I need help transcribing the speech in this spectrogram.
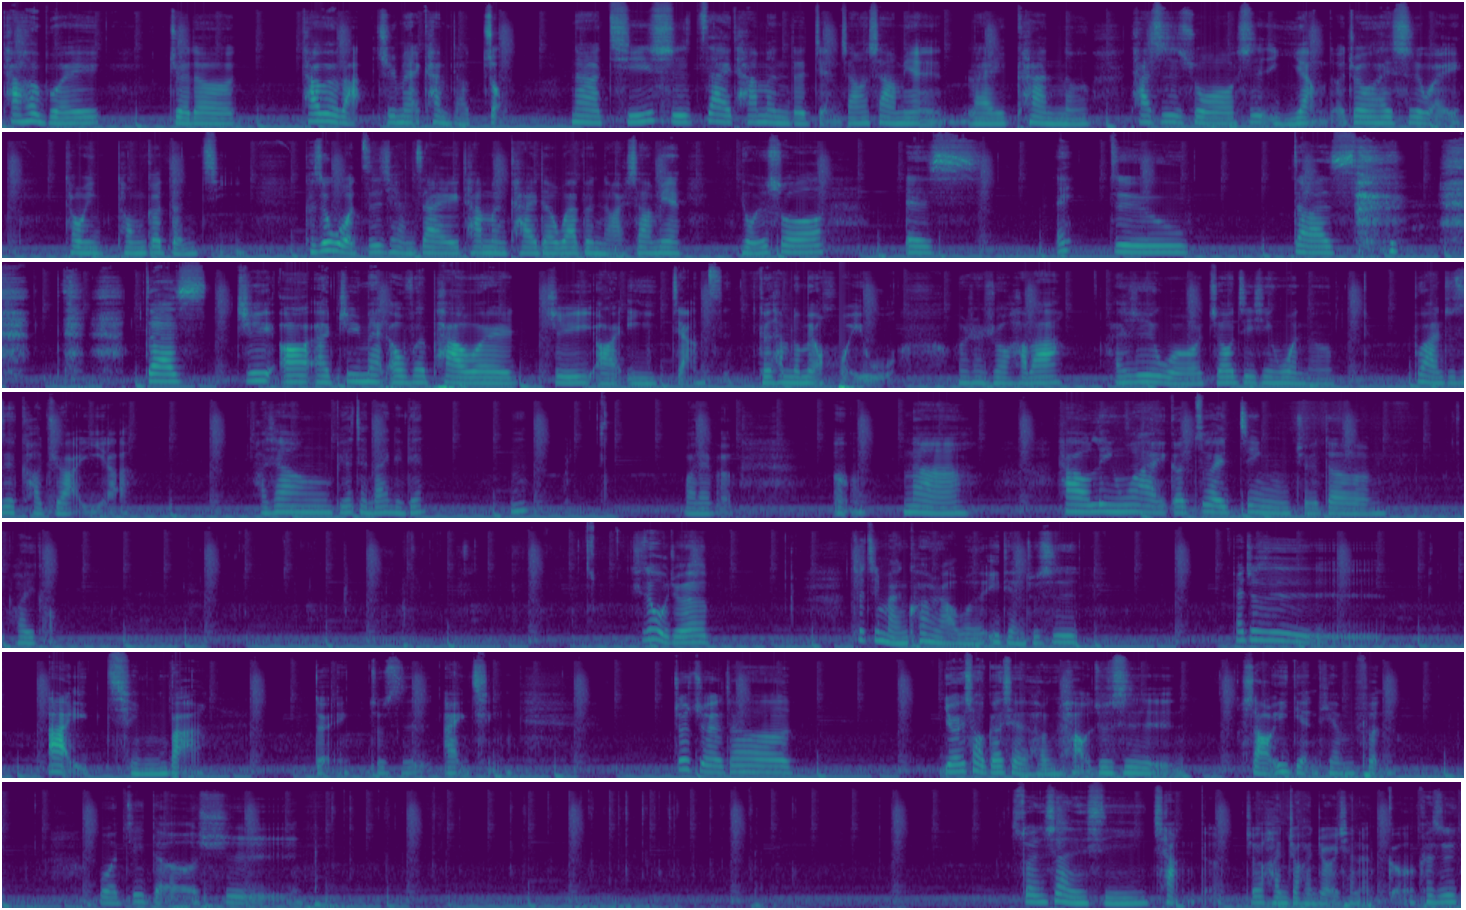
他会不会觉得他会把 GMAT 看比较重？那其实，在他们的简章上面来看呢，他是说是一样的，就会视为同一同个等级。可是我之前在他们开的 Webinar 上面。我就说，is 哎，do does does G R 呃 GMAT overpower GRE 这样子，可是他们都没有回我。我想说，好吧，还是我之后寄信问呢，不然就是考 GRE 啊，好像比较简单一点点。嗯，whatever，嗯，那还有另外一个最近觉得。喝一口。其实我觉得最近蛮困扰我的一点就是，那就是爱情吧。对，就是爱情。就觉得有一首歌写得很好，就是少一点天分。我记得是。孙盛希唱的，就很久很久以前的歌。可是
